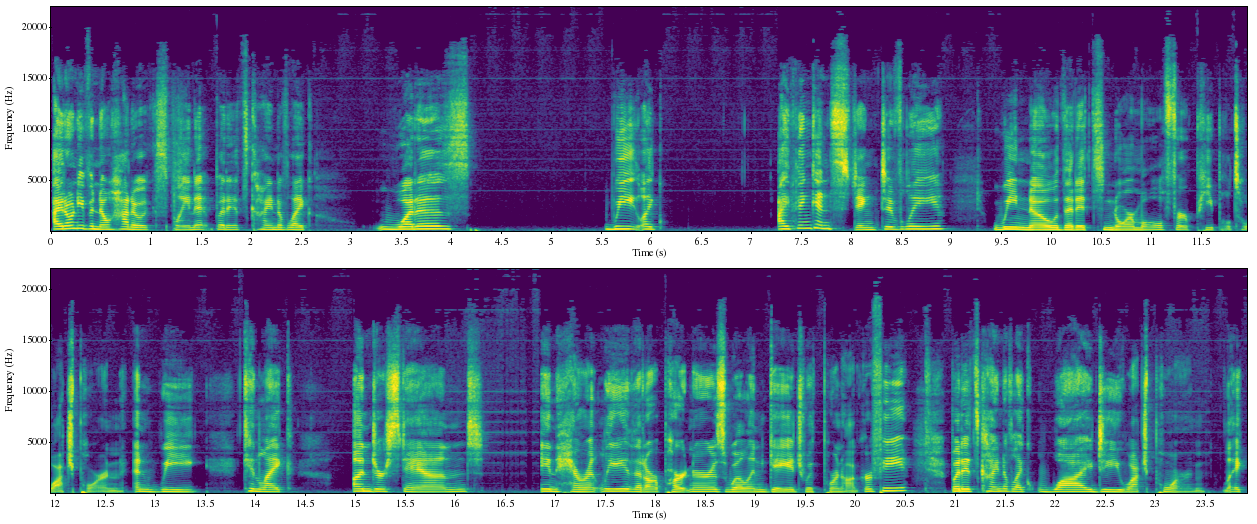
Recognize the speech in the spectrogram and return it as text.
I don't even know how to explain it, but it's kind of like, what is, we like, I think instinctively, we know that it's normal for people to watch porn and we can like understand inherently that our partners will engage with pornography but it's kind of like why do you watch porn like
